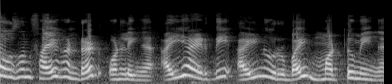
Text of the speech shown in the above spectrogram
thousand five hundred ஒன்லிங்க ஐயாயிரத்தி ஐநூறுரூபாய் மட்டுமேங்க.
